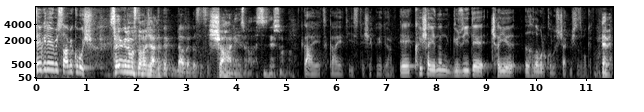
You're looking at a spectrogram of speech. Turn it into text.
Sevgili Ümit Sami Kumuş. Sevgili Mustafa Can. ne haber nasılsın? Şahaneyiz valla sizleri sormalı. Gayet gayet iyiyiz. Teşekkür ediyorum. Ee, kış ayının güzide çayı ıhlamur konuşacakmışız bugün. Evet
